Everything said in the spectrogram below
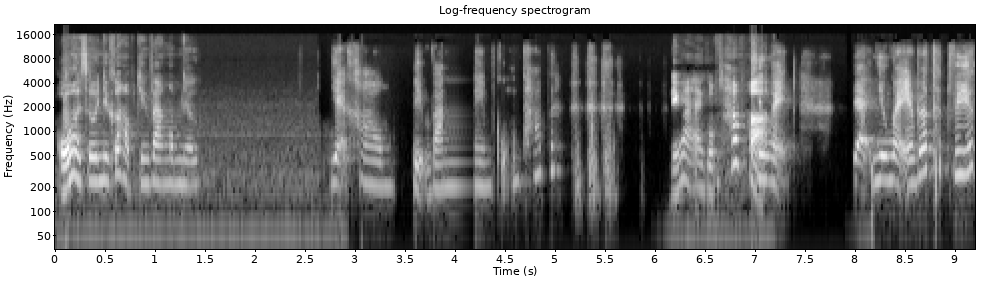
Ủa hồi xưa như có học chuyên văn không như? Dạ không điểm văn em cũng thấp á. Điểm văn em cũng thấp hả? Nhưng mà dạ nhưng mà em rất thích viết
